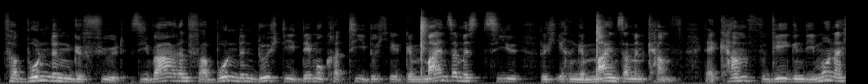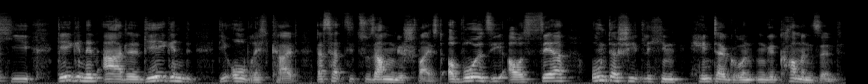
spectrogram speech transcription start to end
verbunden gefühlt. Sie waren verbunden durch die Demokratie, durch ihr gemeinsames Ziel, durch ihren gemeinsamen Kampf. Der Kampf gegen die Monarchie, gegen den Adel, gegen die Obrigkeit. Das hat sie zusammengeschweißt, obwohl sie aus sehr unterschiedlichen Hintergründen gekommen sind.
